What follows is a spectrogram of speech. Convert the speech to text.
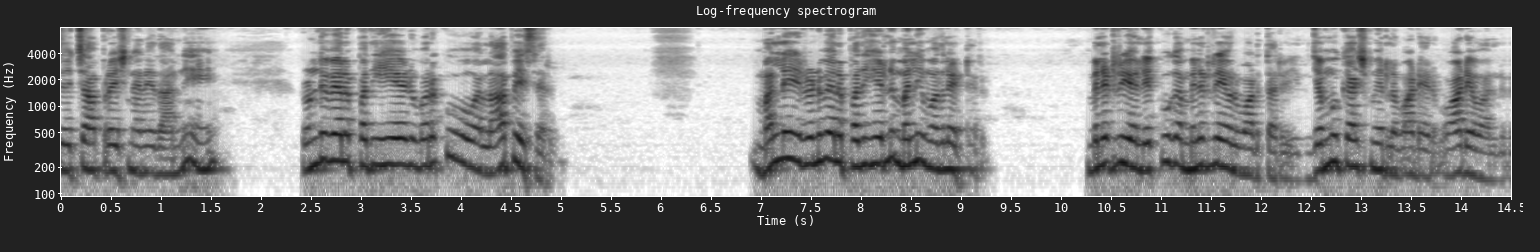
సెర్చ్ ఆపరేషన్ అనే దాన్ని రెండు వేల పదిహేడు వరకు వాళ్ళు ఆపేశారు. మళ్ళీ రెండు వేల పదిహేడులో మళ్ళీ మొదలెట్టారు. మిలిటరీ వాళ్ళు ఎక్కువగా మిలిటరీ వాళ్ళు వాడతారు. జమ్మూ కాశ్మీర్లో వాడారు వాడేవాళ్ళు.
